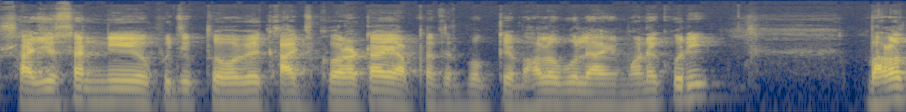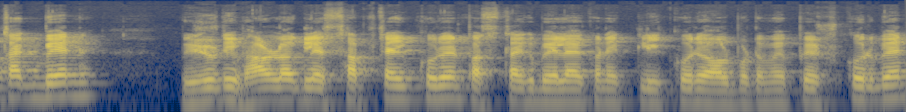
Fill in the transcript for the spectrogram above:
সাজেশন নিয়ে উপযুক্তভাবে কাজ করাটাই আপনাদের পক্ষে ভালো বলে আমি মনে করি। ভালো থাকবেন, ভিডিওটি ভালো লাগলে সাবস্ক্রাইব করবেন, পাশে থাকা বেল আইকনে ক্লিক করে অল বটমে প্রেস করবেন।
